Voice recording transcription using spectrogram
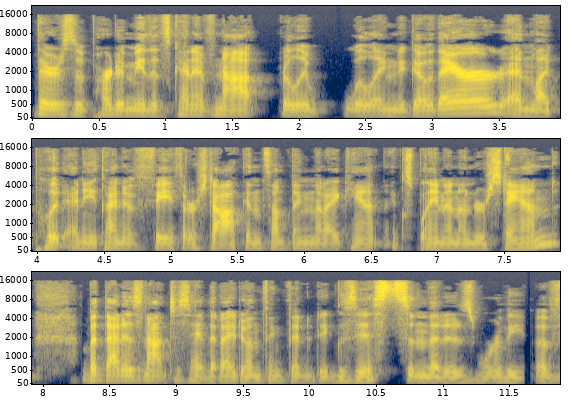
there's a part of me that's kind of not really willing to go there and like put any kind of faith or stock in something that I can't explain and understand. But that is not to say that I don't think that it exists and that it is worthy of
